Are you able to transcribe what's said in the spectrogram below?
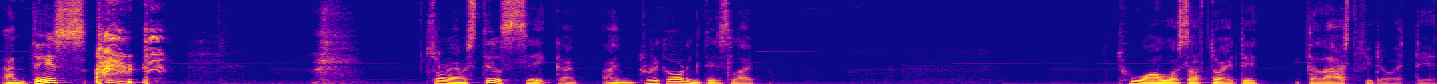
And this... Sorry, I'm still sick. I'm, I'm recording this like two hours after I did the last video I did.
